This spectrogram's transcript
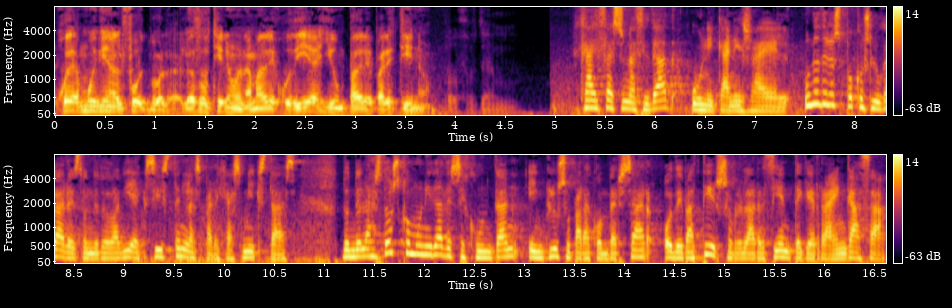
Juegan muy bien al fútbol. Los dos tienen una madre judía y un padre palestino. Haifa es una ciudad única en Israel, uno de los pocos lugares donde todavía existen las parejas mixtas, donde las dos comunidades se juntan incluso para conversar o debatir sobre la reciente guerra en Gaza.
